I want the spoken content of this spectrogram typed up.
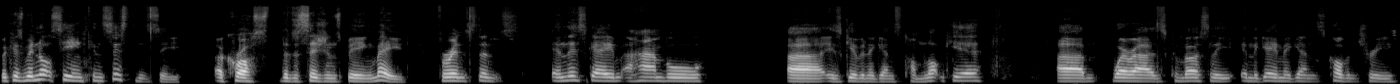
because we're not seeing consistency across the decisions being made. For instance, in this game, a handball uh, is given against Tom Lockyer, um, whereas conversely, in the game against Coventry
